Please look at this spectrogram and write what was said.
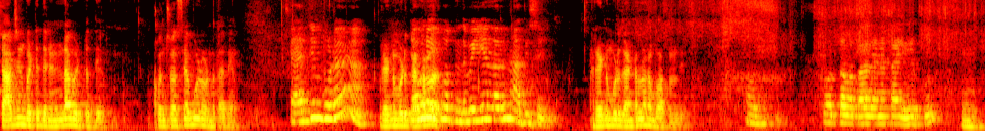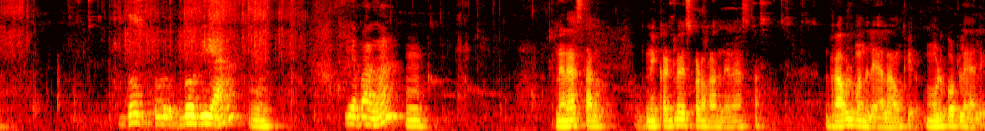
ఛార్జింగ్ పెట్టిద్ది నిండా పెట్టుద్ది. కొంచెం సేపు కూడా ఉండదు అది. ఛార్జింగ్ కూడా రెండు మూడు ఆపేసేయండి. రెండు మూడు గంటల్లోనే పోతుంది. అవును కొత్త వెనక ఏపు ఉమ్. దో దో- దో దియా ఉమ్. ये बाला ఉమ్. నేనేస్తాను నీ కంట్లో వేసుకోవడం రాదు నేనేస్తా డ్రాపుల మందులు వేయాలి ఆమెకి మూడు పూటలు వేయాలి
